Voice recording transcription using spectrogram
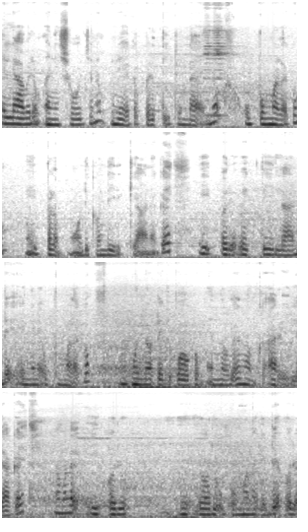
എല്ലാവരും അനുശോചനം രേഖപ്പെടുത്തിയിട്ടുണ്ടായിരുന്നു. ഉപ്പും മുളകും ഇപ്പോഴും ഓടിക്കൊണ്ടിരിക്കുകയാണെങ്കിൽ ഈ ഒരു വ്യക്തി ഇല്ലാണ്ട് എങ്ങനെ ഉപ്പും മുളകും മുന്നോട്ടേക്ക് പോകും എന്നുള്ളത് നമുക്ക് അറിയില്ല. നമ്മൾ ഈ ഒരു ഒരു ഉപ്പും മുളകിന്റെ ഒരു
